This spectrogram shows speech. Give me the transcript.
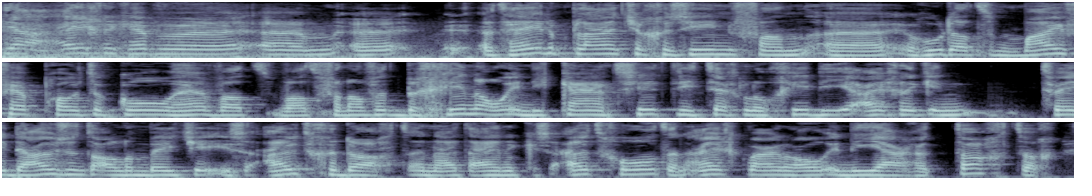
Ja, eigenlijk hebben we um, uh, het hele plaatje gezien van uh, hoe dat MyFair-protocol, wat, wat vanaf het begin al in die kaart zit, die technologie die eigenlijk in 2000 al een beetje is uitgedacht en uiteindelijk is uitgerold. En eigenlijk waren er al in de jaren 80 uh,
